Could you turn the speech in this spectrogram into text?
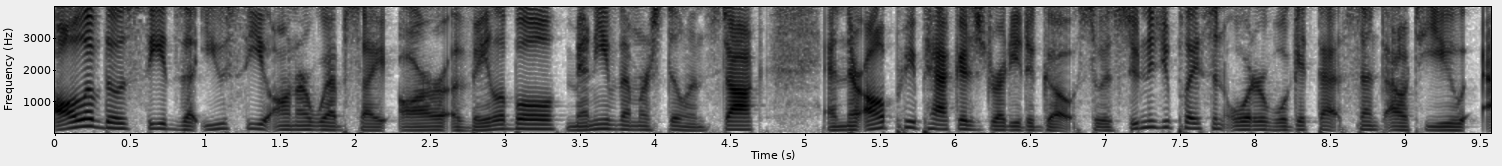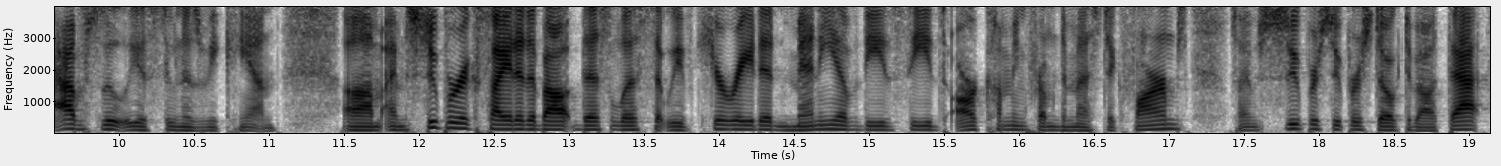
All of those seeds that you see on our website are available. Many of them are still in stock, and they're all prepackaged, ready to go. So as soon as you place an order, we'll get that sent out to you absolutely as soon as we can. Um, I'm super excited about this list that we've curated. Many of these seeds are coming from domestic farms, so I'm super, super stoked about that.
